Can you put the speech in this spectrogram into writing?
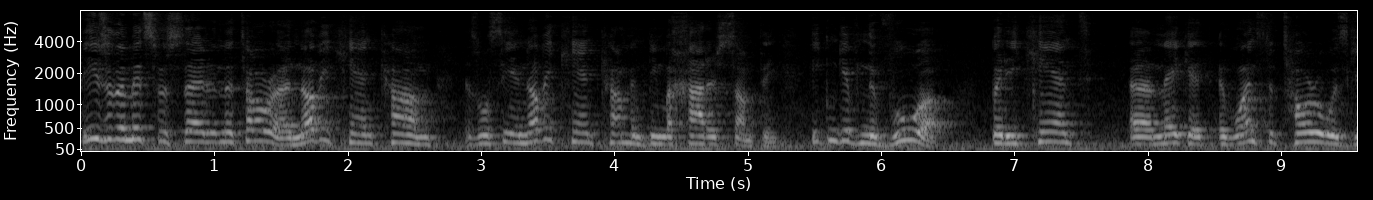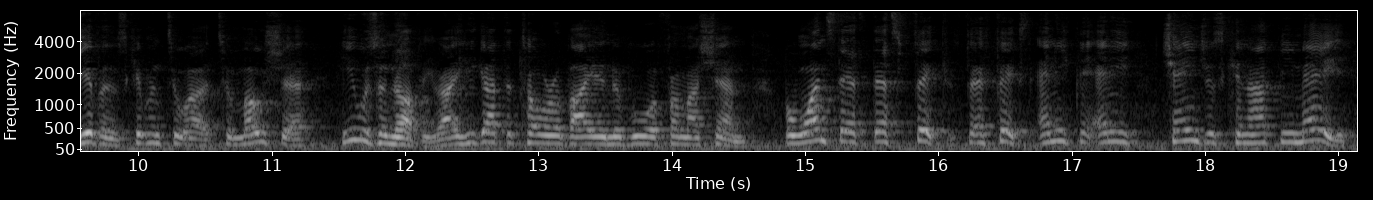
These are the mitzvahs that in the Torah. A Navi can't come, as we'll see, a Navi can't come and be Machadish something. He can give Nevuah, but he can't uh, make it. Once the Torah was given, it was given to uh, to Moshe. He was a navi, right? He got the Torah via nevuah from Hashem. But once that's that's fixed, fixed, anything, any changes cannot be made.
